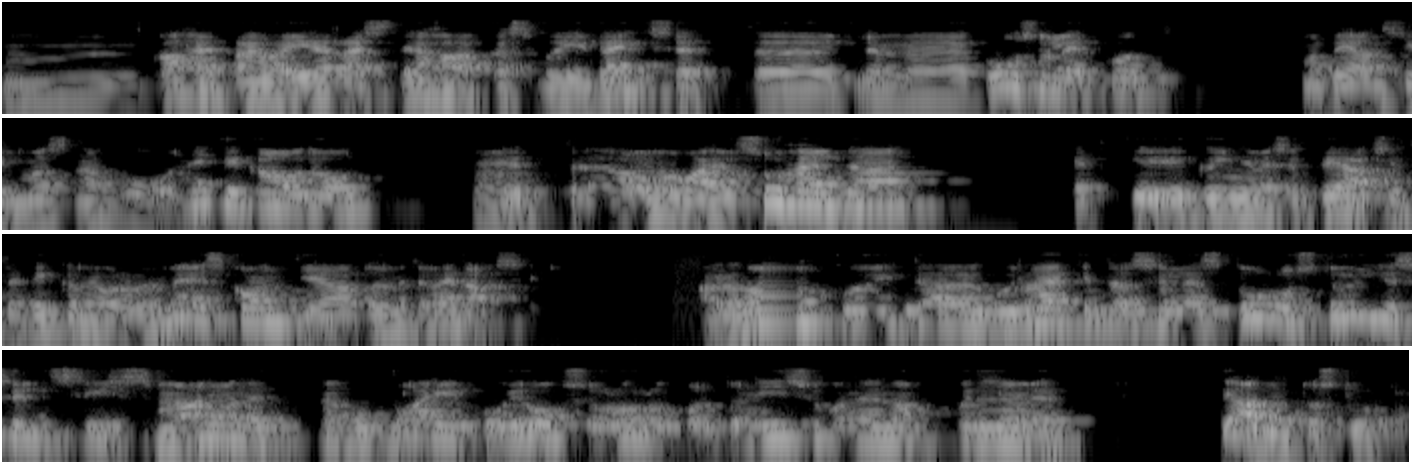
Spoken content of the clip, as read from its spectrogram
mm, kahe päeva järjest teha kasvõi väiksed, ütleme, koosolekud. ma pean silmas nagu neti kaudu, mm. et omavahel suhelda, et kõik inimesed teaksid, et ikka me oleme meeskond ja toimetame edasi. Aga noh, kui, kui rääkida sellest turust üldiselt, siis ma arvan, et nagu paari kuu jooksul olukord on niisugune, noh, kuidas öelda, teadmatusturul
